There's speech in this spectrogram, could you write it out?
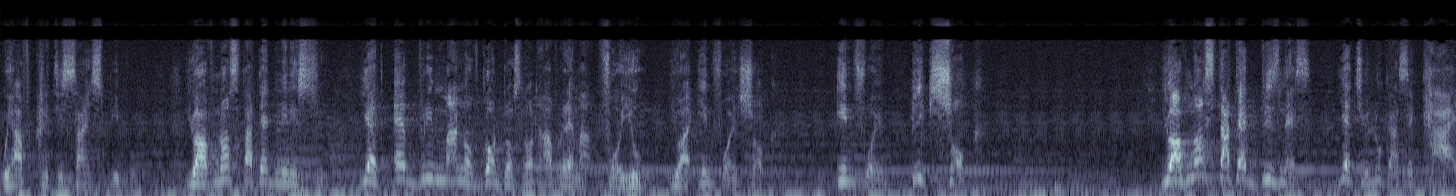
We have criticized people. You have not started ministry. Yet every man of God does not have rhema for you. You are in for a shock. In for a big shock. You have not started business. Yet you look and say, Kai,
